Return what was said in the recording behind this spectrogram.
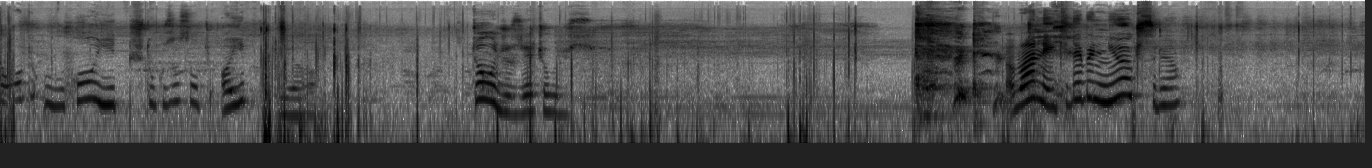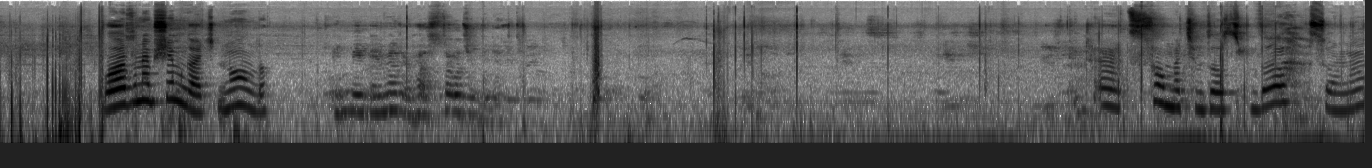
Ya abi oha 79'a satıyor. Ayıp ya. Çok ucuz ya çok ucuz. Babaanne ikide bir niye öksürüyor? Boğazına bir şey mi kaçtı? Ne oldu? Bilmiyorum Emre hasta olacak herhalde. Evet son maçımız olsun da sonra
